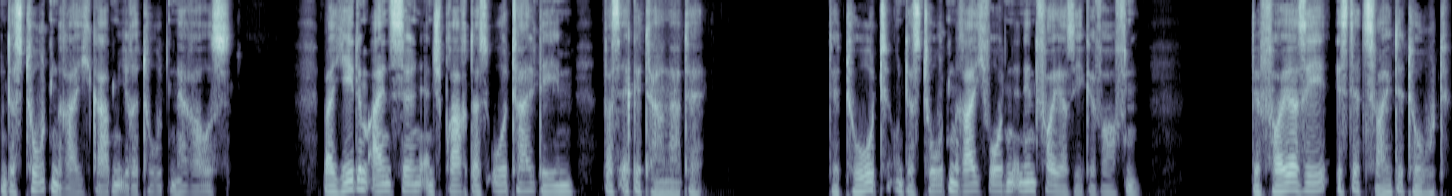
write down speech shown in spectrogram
und das Totenreich gaben ihre Toten heraus. Bei jedem Einzelnen entsprach das Urteil dem, was er getan hatte. Der Tod und das Totenreich wurden in den Feuersee geworfen. Der Feuersee ist der zweite Tod.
